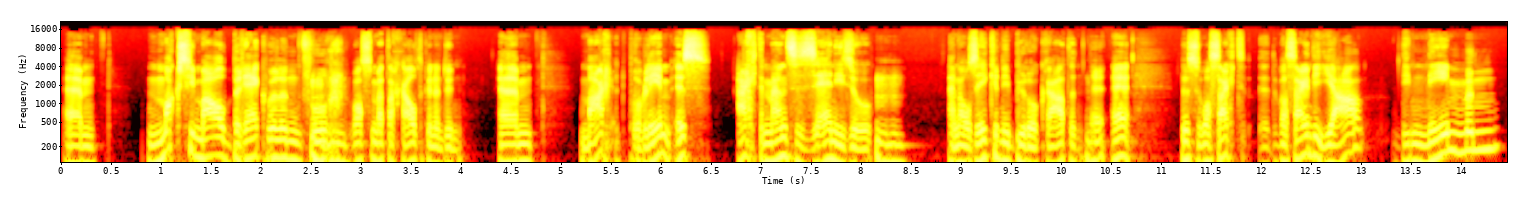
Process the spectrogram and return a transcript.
ehm, maximaal bereik willen voor Mhm. wat ze met dat geld kunnen doen. Ehm, maar het probleem is, echte mensen zijn niet zo. Mhm. En al zeker niet bureaucraten. Nee. Hè? Dus wat, zegt, wat zeggen die? Ja, die nemen...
